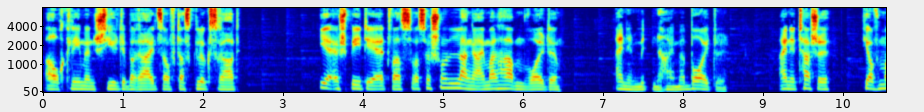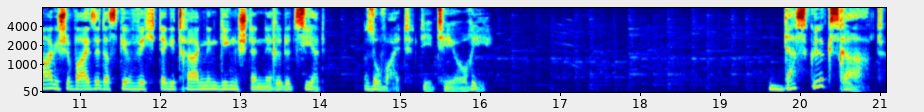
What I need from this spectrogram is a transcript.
Auch Clemens schielte bereits auf das Glücksrad. Hier erspähte er etwas, was er schon lange einmal haben wollte. Einen Mittenheimer Beutel. Eine Tasche, die auf magische Weise das Gewicht der getragenen Gegenstände reduziert. Soweit die Theorie. Das Glücksrad.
